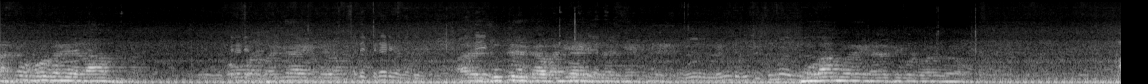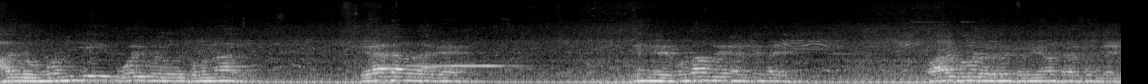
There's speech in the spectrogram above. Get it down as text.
மற்ற ஊர்களில் எல்லாம் அதை சுற்றி இருக்கிற பஞ்சாயத்தில் கேட்டு முகாம்களை நடத்தி கொண்டு வருகிறோம். அது முடிஞ்சு ஓய்வு பெறுவதற்கு முன்னால் இரண்டாவதாக எங்கள் முகாம்களை நடத்துங்கள் வாழ்வுள்ளவர்கள் தனியாக நடத்துங்கள்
